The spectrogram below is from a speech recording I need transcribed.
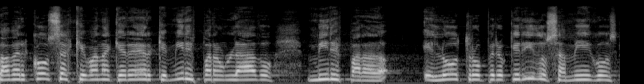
Va a haber cosas que van a querer que mires para un lado, mires para el otro, pero queridos amigos,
